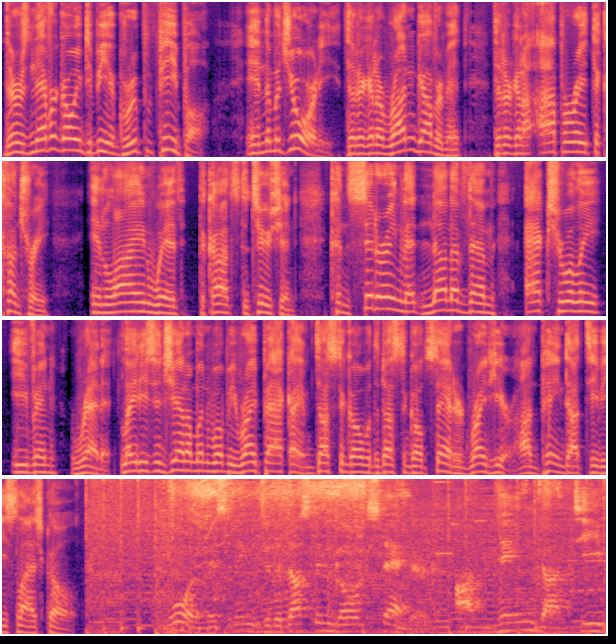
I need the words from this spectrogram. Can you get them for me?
There's never going to be a group of people in the majority that are going to run government, that are going to operate the country in line with the Constitution, considering that none of them actually even read it. Ladies and gentlemen, we'll be right back. I am Dustin Gold with the Dustin Gold Standard right here on Paine.tv slash gold. You're listening to the Dustin Gold Standard on Paine.tv.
